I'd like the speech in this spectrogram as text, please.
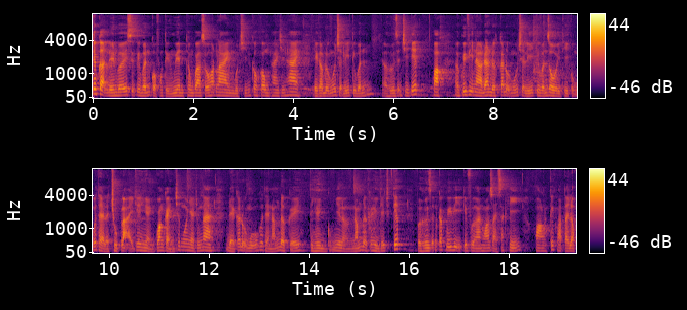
tiếp cận đến với sự tư vấn của Phong Thủy Nguyên thông qua số hotline 1900 292 để gặp đội ngũ trợ lý tư vấn ờ, hướng dẫn chi tiết. Hoặc ờ, quý vị nào đang được các đội ngũ trợ lý tư vấn rồi thì cũng có thể là chụp lại cái hình ảnh quang cảnh trước ngôi nhà chúng ta để các đội ngũ có thể nắm được cái tình hình cũng như là nắm được cái hình thế trực tiếp và hướng dẫn các quý vị cái phương án hóa giải sát khí hoặc là kích hoạt tài lộc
